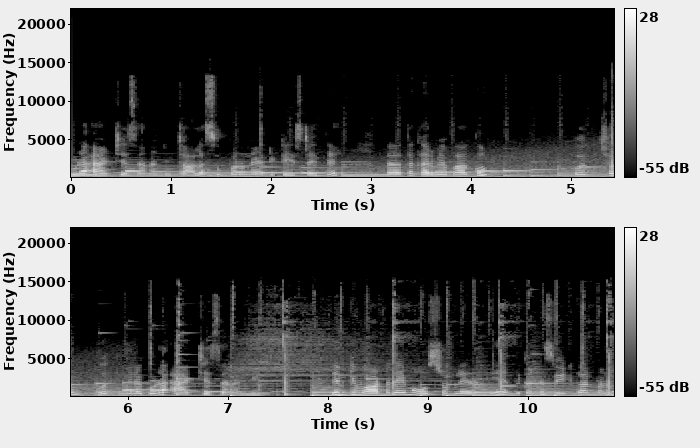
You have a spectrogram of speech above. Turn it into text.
కూడా యాడ్ చేశానండి. చాలా సూపర్ ఉన్నాయండి టేస్ట్ అయితే. తర్వాత కరివేపాకు కొంచెం కొత్తిమీర కూడా యాడ్ చేశానండి. దీనికి వాటర్ ఏం అవసరం లేదండి. ఎందుకంటే స్వీట్ కార్న్ మనం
